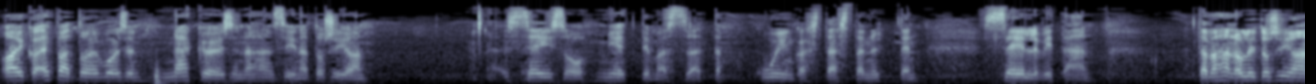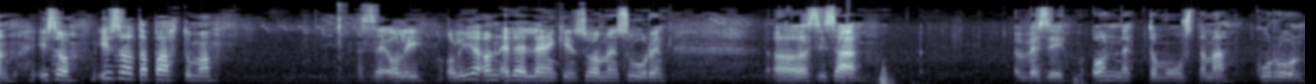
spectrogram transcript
aika epätoivoisen näköisenä hän siinä tosiaan seisoo miettimässä, että kuinka tästä nytten selvitään. Tämähän oli tosiaan iso, iso tapahtuma se oli, oli ja on edelleenkin Suomen suurin äh, sisävesionnettomuus, tämä kurun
